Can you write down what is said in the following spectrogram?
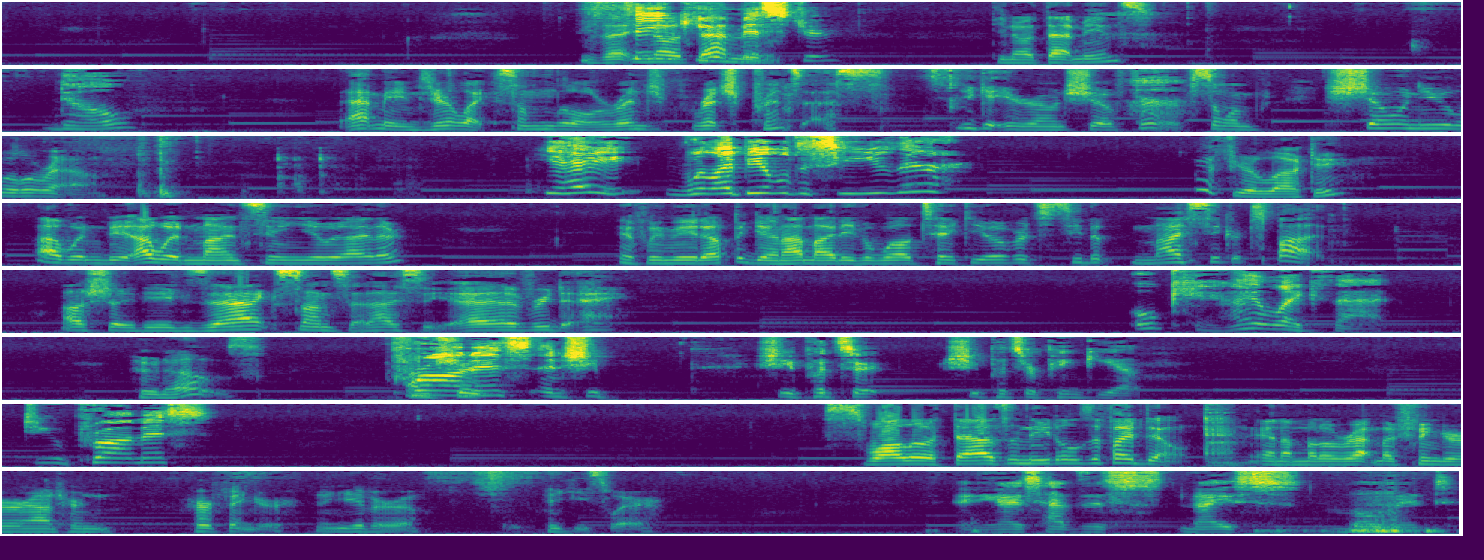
Is that, Thank you know what you, that means? mister. Do you know what that means? No. That means you're like some little rich, rich princess. You get your own chauffeur, someone showing you a little around. Hey, will I be able to see you there? If you're lucky. I wouldn't be I wouldn't mind seeing you either. If we meet up again, I might even well take you over to see the my secret spot. I'll show you the exact sunset I see every day. Okay, I like that. Who knows? sure- Promise. And she, she puts her, she puts her pinky up. Do you promise? Swallow a thousand needles if I don't. And I'm gonna wrap my finger around her her finger and give her a pinky swear. And you guys have this nice moment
